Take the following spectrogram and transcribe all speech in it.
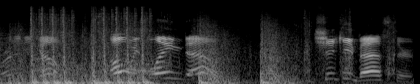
Where did he go? Oh, he's laying down. Cheeky bastard.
